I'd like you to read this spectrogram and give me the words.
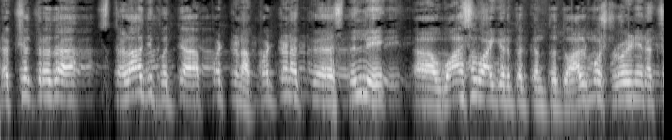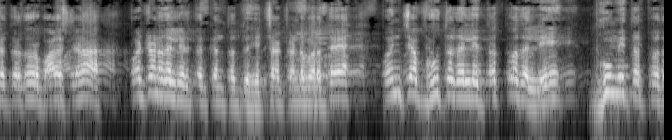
ನಕ್ಷತ್ರದ ಸ್ಥಳಾಧಿಪತ್ಯ ಪಟ್ಟಣ. ಪಟ್ಟಣದಲ್ಲಿ ವಾಸವಾಗಿರತಕ್ಕಂಥದ್ದು. ಆಲ್ಮೋಸ್ಟ್ ರೋಹಿಣಿ ನಕ್ಷತ್ರದವರು ಬಹಳಷ್ಟು ಜನ ಪಟ್ಟಣದಲ್ಲಿ ಇರ್ತಕ್ಕಂಥದ್ದು ಹೆಚ್ಚಾಗಿ ಕಂಡು ಬರುತ್ತೆ. ಪಂಚಭೂತದಲ್ಲಿ ತತ್ವದಲ್ಲಿ ಭೂಮಿ ತತ್ವದ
